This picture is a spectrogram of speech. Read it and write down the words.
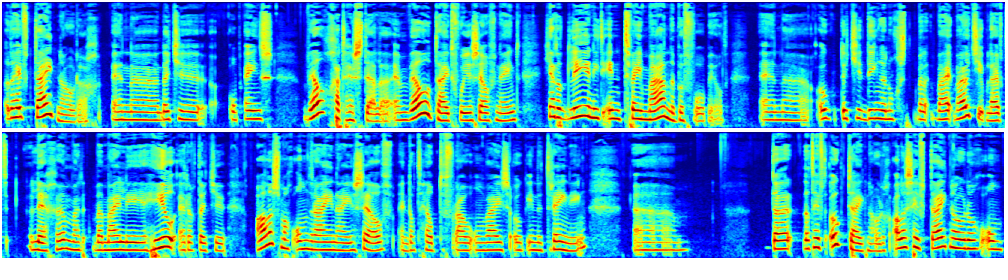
dat heeft tijd nodig. En uh, dat je opeens wel gaat herstellen en wel tijd voor jezelf neemt. Ja, dat leer je niet in twee maanden bijvoorbeeld. En uh, ook dat je dingen nog buiten je blijft leggen. Maar bij mij leer je heel erg dat je alles mag omdraaien naar jezelf. En dat helpt de vrouw onwijs ook in de training. Uh, daar, dat heeft ook tijd nodig. Alles heeft tijd nodig om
